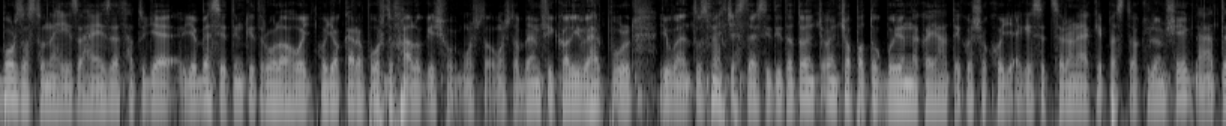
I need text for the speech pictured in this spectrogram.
borzasztó nehéz a helyzet. Hát ugye, ugye beszéltünk itt róla, hogy, hogy akár a portugálok is, most, most a Benfica, Liverpool, Juventus, Manchester City, tehát olyan, olyan csapatokból jönnek a játékosok, hogy egész egyszerűen elképesztő a különbség. Hát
